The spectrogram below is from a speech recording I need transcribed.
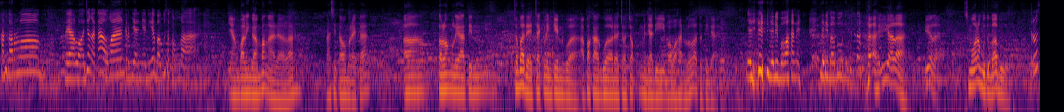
kantor lo. Ya lo aja nggak tahu kan kerjanya dia bagus atau enggak. Yang paling gampang adalah kasih tahu mereka, "Eh, tolong liatin, coba deh cek LinkedIn gue, apakah gue udah cocok menjadi bawahan lo atau tidak. Jadi jadi bawahannya, jadi babu gitu. iyalah, iyalah. Semua orang butuh babu. Terus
